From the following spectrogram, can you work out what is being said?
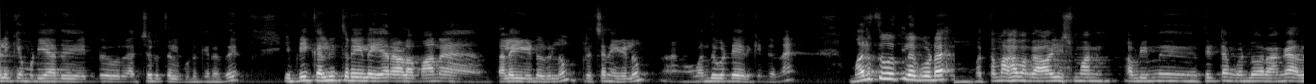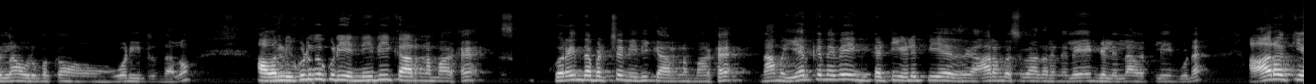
அளிக்க முடியாது என்று ஒரு அச்சுறுத்தல் கொடுக்கிறது. இப்படி கல்வித்துறையில ஏராளமான தலையீடுகளும் பிரச்சனைகளும் வந்து கொண்டே இருக்கின்றன. மருத்துவத்துல கூட மொத்தமாக அவங்க ஆயுஷ்மான் அப்படின்னு திட்டம் கொண்டு வராங்க. அதெல்லாம் ஒரு பக்கம் ஓடிட்டு இருந்தாலும் அவர்கள் கொடுக்கக்கூடிய நிதி காரணமாக குறைந்தபட்ச நிதி காரணமாக நாம ஏற்கனவே இங்கு கட்டி எழுப்பிய ஆரம்ப சுகாதார நிலையங்கள் எல்லாவற்றிலையும் கூட ஆரோக்கிய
